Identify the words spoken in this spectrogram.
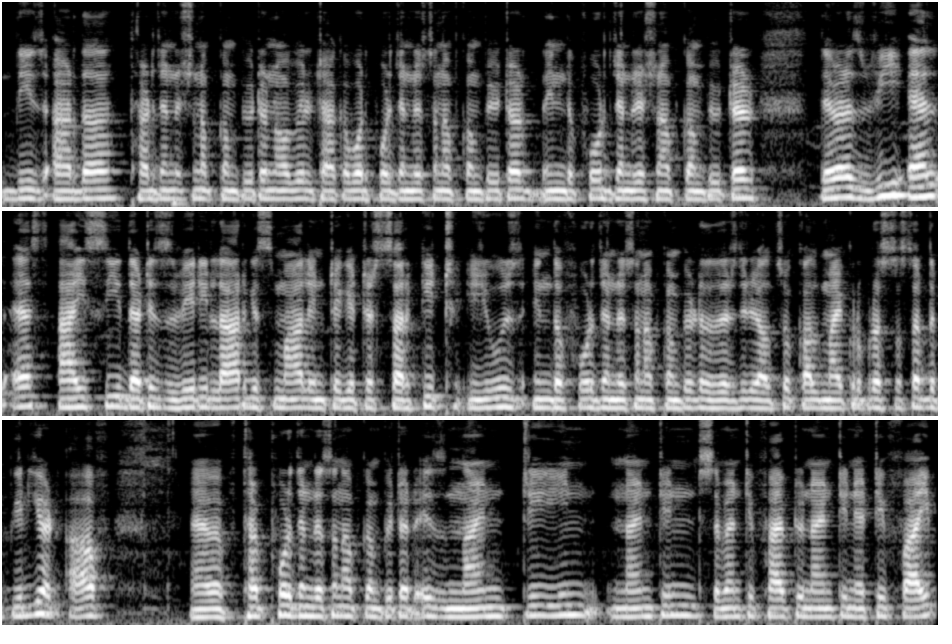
These are the third generation of computer. Now we'll talk about fourth generation of computer. In the fourth generation of computer there was VLSIC that is very large small integrated circuit used in the fourth generation of computer. That is also called microprocessor. The period of uh, third fourth generation of computer is 19 1975 to 1985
